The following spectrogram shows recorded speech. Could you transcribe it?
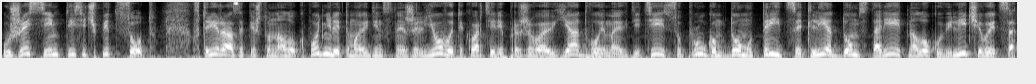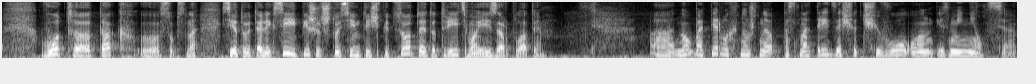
уже 7500. В три раза, пишет он, налог подняли. Это мое единственное жилье. В этой квартире проживаю я, двое моих детей, супругом. Дому 30 лет, дом стареет, налог увеличивается. Вот э, так, э, собственно, сетует Алексей и пишет, что 7500 – это треть моей зарплаты. А, ну, во-первых, нужно посмотреть, за счет чего он изменился.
